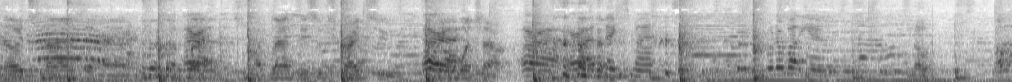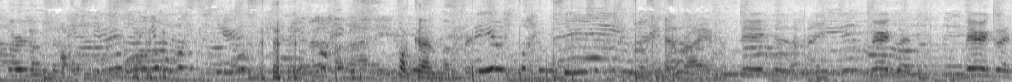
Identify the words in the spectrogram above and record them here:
No, it's nice, and uh, I, plan, I plan to subscribe soon. Alright. So watch out. Alright, alright, thanks Matt. What about you? No. After lang siya. Serious? Are you fucking serious? Are you fucking, Fuck kalma. are you fucking serious? Very good, okay. Very good. Very good.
